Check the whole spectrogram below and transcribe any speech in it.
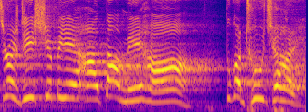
ဆိုတော့ဒီရှင်ဘုရင်အာသမင်းဟာသူကထူးခြားတယ်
